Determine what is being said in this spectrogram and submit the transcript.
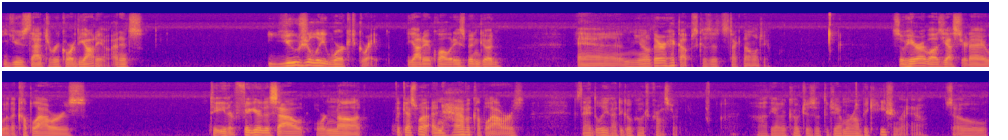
use that to record the audio. And it's usually worked great. The audio quality has been good. And, you know, there are hiccups because it's technology. So here I was yesterday with a couple hours to either figure this out or not. But guess what? I didn't have a couple hours because I had to leave. I had to go coach CrossFit. Uh, the other coaches at the gym are on vacation right now. So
